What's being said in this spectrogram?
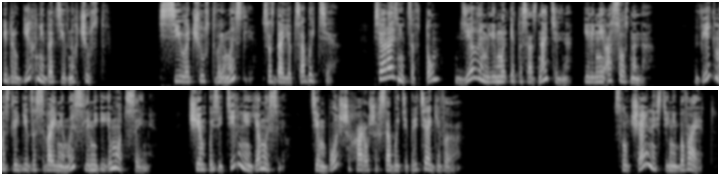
и других негативных чувств. Сила чувства и мысли создает события. Вся разница в том, делаем ли мы это сознательно или неосознанно. Ведьма следит за своими мыслями и эмоциями. Чем позитивнее я мыслю, тем больше хороших событий притягиваю. Случайностей не бывает.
